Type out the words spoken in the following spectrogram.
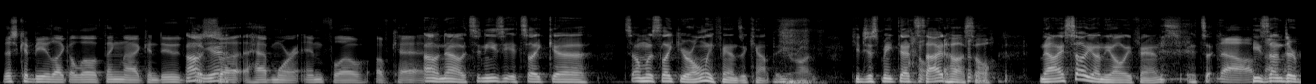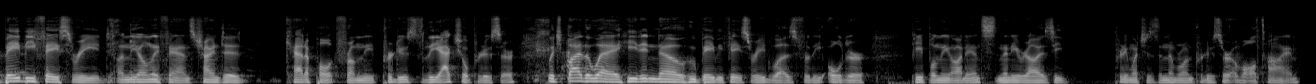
This could be like a little thing that I can do Oh, just yeah. uh, have more inflow of cash. Oh no, it's an easy. It's like uh, it's almost like your OnlyFans account that you're on. You could just make that side hustle. Now I saw you on the OnlyFans. It's No, he's under Babyface Reid on the OnlyFans, trying to catapult from the produce the actual producer. Which, by the way, he didn't know who Babyface Reid was for the older people in the audience, and then he realized he pretty much is the number one producer of all time.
